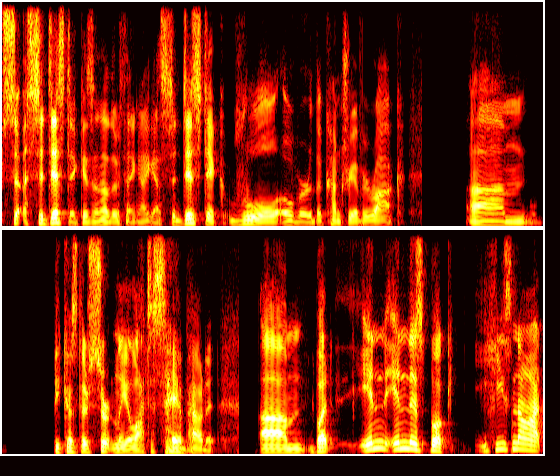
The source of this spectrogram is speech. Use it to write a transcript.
sadistic is another thing, I guess. Sadistic rule over the country of Iraq. Um, because there's certainly a lot to say about it. Um, but in in this book, he's not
